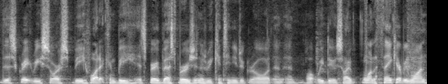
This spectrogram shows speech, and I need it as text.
this great resource be what it can be, its very best version as we continue to grow and, and what we do. So I want to thank everyone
